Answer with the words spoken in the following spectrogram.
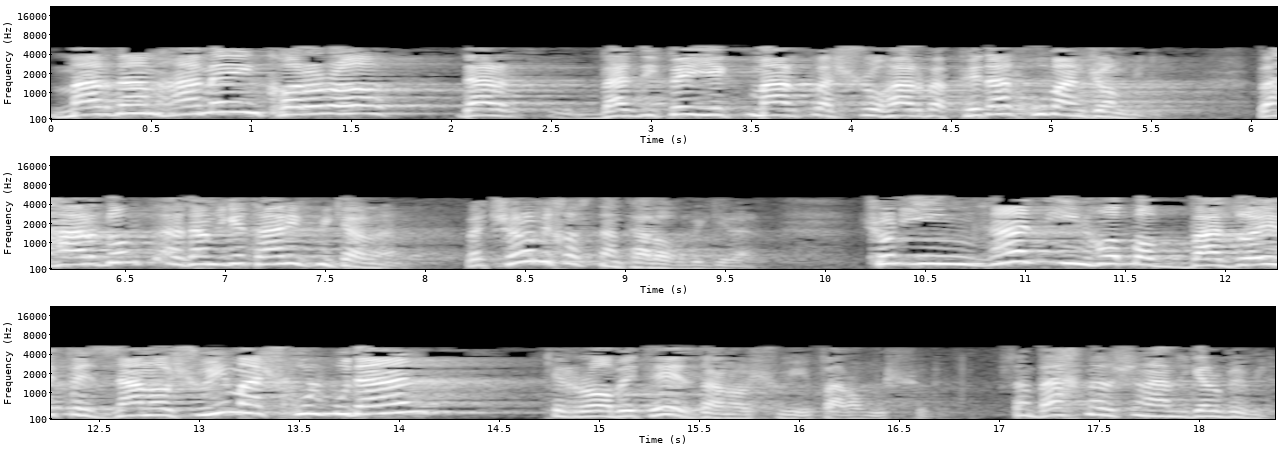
مردم همه این کارا را در وظیفه یک مرد و شوهر و پدر خوب انجام می‌داد و هر دو از هم دیگه تعریف می‌کردن و چرا می‌خواستن طلاق بگیرن؟ چون اینقدر اینها با وظایف زناشویی مشغول بودن که رابطه زناشویی فراموش شده. مثلا وقت نداشتن همدیگه رو ببینن.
